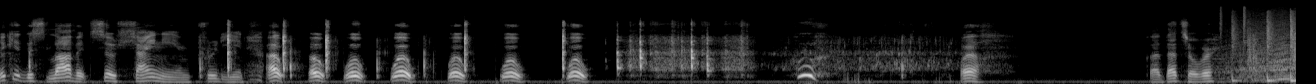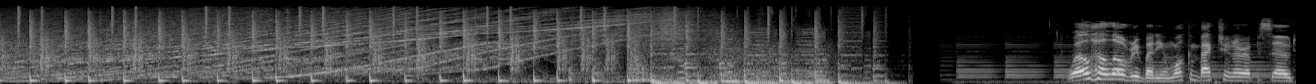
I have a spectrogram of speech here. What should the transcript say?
Look at this lava, it's so shiny and pretty. And, oh, oh, whoa, whoa, whoa, whoa, whoa. Whew. Well, glad that's over. Well, hello everybody, and welcome back to another episode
